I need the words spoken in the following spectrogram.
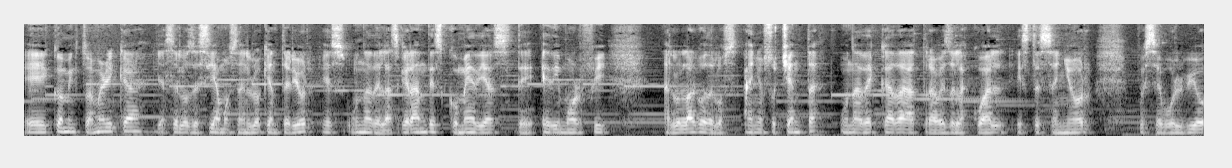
Eh, Coming to America, ya se los decíamos en el bloque anterior, es una de las grandes comedias de Eddie Murphy a lo largo de los años 80, una década a través de la cual este señor pues se volvió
